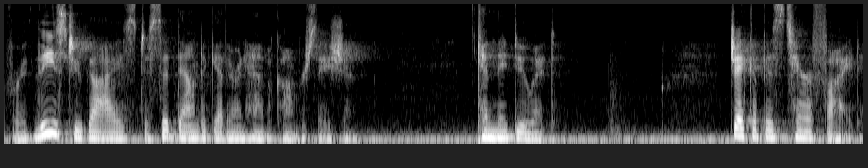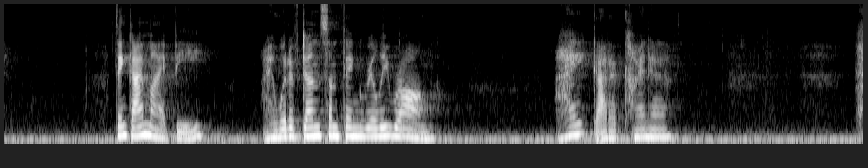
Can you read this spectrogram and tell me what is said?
for these two guys to sit down together and have a conversation. Can they do it? Jacob is terrified. I think I might be. I would have done something really wrong. I got to kind of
